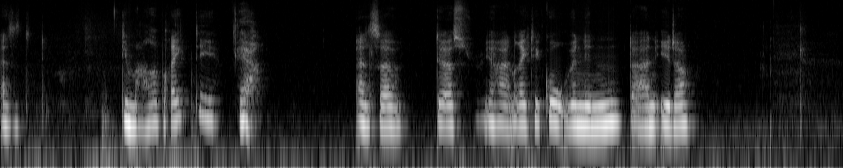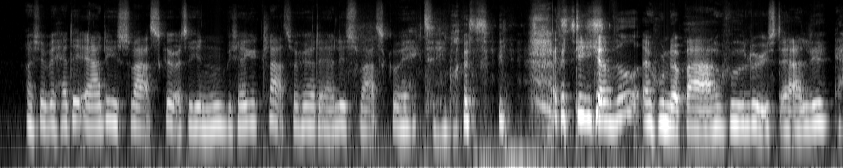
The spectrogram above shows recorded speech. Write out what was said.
altså, de er meget oprigtige. Ja. Altså, det er også, jeg har en rigtig god veninde, der er en etter. Og jeg vil have det ærlige svar, skriver jeg til hende. Hvis jeg ikke er klar til at høre det ærlige svar, skriver jeg ikke til hende. Fordi jeg ved, at hun er bare hudløst ærlig. Ja.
